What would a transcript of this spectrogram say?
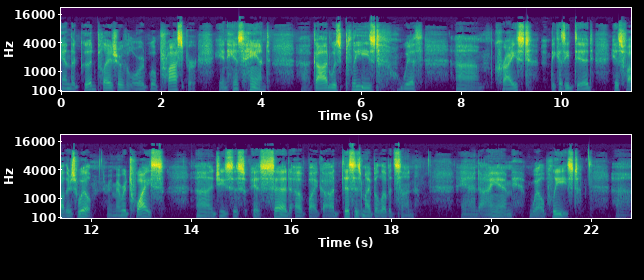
And the good pleasure of the Lord will prosper in his hand. Uh, God was pleased with um, Christ because he did his Father's will. Remember, twice uh, Jesus is said of by God, This is my beloved Son, and I am well pleased. Uh,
